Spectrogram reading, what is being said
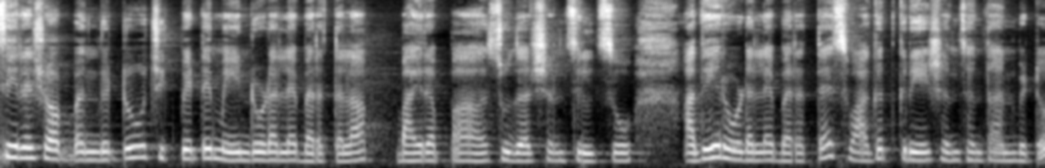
ಸೀರೆ ಶಾಪ್ ಬಂದುಬಿಟ್ಟು ಚಿಕ್ಕಪೇಟೆ ಮೇನ್ ರೋಡಲ್ಲೇ ಬರುತ್ತಲ್ಲ? ಭೈರಪ್ಪ, ಸುದರ್ಶನ್ ಸಿಲ್ಕ್ಸು ಅದೇ ರೋಡಲ್ಲೇ ಬರುತ್ತೆ. ಸ್ವಾಗತ್ ಕ್ರಿಯೇಷನ್ಸ್ ಅಂತ ಅಂದ್ಬಿಟ್ಟು.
